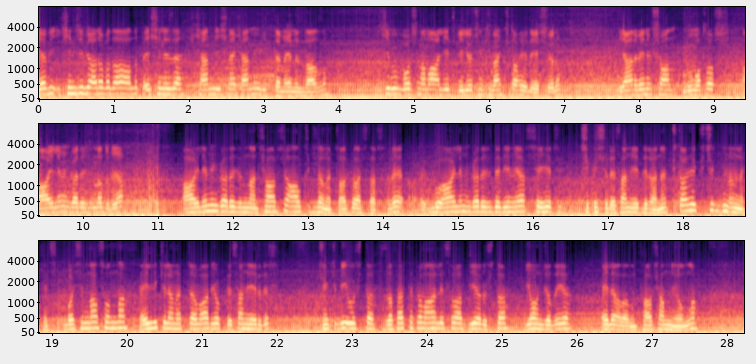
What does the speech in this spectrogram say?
ya bir ikinci bir araba daha alıp eşinize kendi işine kendin git demeniz lazım. Ki bu boşuna maliyet geliyor çünkü ben Kütahya'da yaşıyorum. Yani benim şu an bu motor ailemin garajında duruyor. Ailemin garajından çarşı 6 kilometre arkadaşlar ve bu ailemin garajı dediğim yer şehir çıkışı desem yeridir hani. Kütahya küçük bir memleket. Başından sonuna 50 kilometre var yok desem yeridir. Çünkü bir uçta Zafertepe Mahallesi var, diğer uçta Yoncalı'yı ele alalım Tavşanlı yolunu.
